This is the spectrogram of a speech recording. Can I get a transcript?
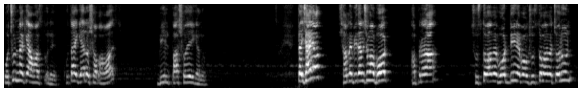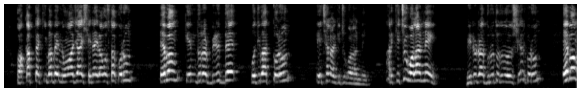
প্রচুর নাকি আওয়াজ তোলে কোথায় গেল সব আওয়াজ? বিল পাস হয়ে গেল। তাই যাই হোক, সামনে বিধানসভা ভোট, আপনারা সুস্থভাবে ভোট দিন এবং সুস্থভাবে চলুন, অকাপটা কীভাবে নেওয়া যায় সেটাই ব্যবস্থা করুন এবং কেন্দ্রের বিরুদ্ধে প্রতিবাদ করুন, এছাড়া আর কিছু করার নেই। আর কিছু বলার নেই। ভিডিওটা দ্রুত দ্রুত শেয়ার করুন। এবং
